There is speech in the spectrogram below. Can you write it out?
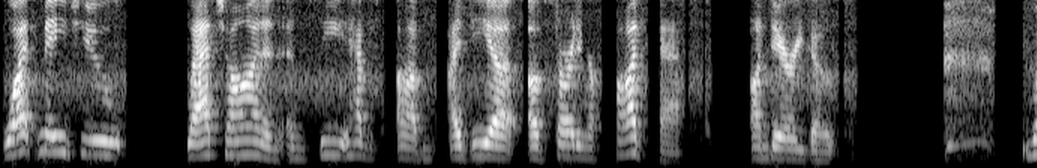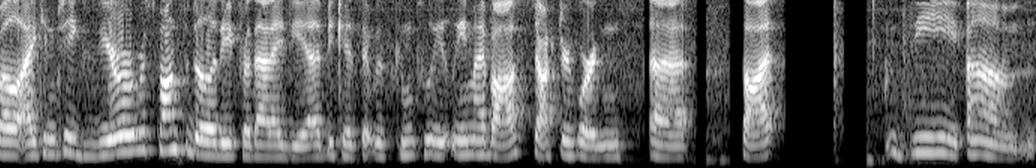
what made you latch on and, and see have this um, idea of starting a podcast on dairy goats? Well, I can take zero responsibility for that idea because it was completely my boss, Dr. Gordon's uh, thought the um,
